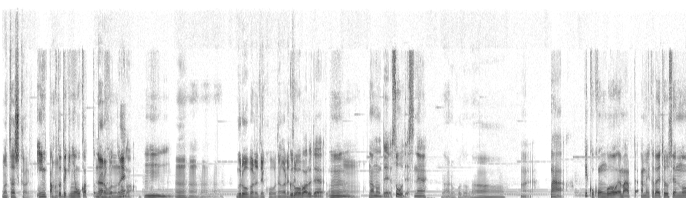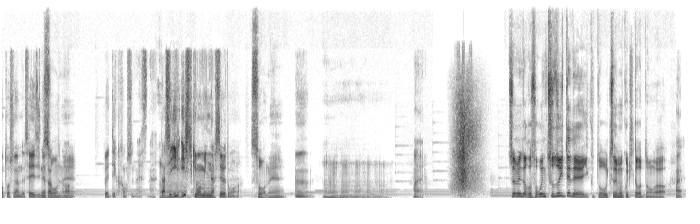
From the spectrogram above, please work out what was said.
まあ確かに。インパクト的に多かった。なるほどねうん。うんうんうんうん。グローバルでこう流れてる。グローバルで。うん。うん。なので、そうですね。なるほどな。はい。まあ、結構今後、まあ、アメリカ大統領選の年なんで政治ネタっていうのは。増えていくかもしれないですね。だし、うんい意識もみんなしてると思うな。そうね。うん。うんうんうんうんはい。うん。ちなみに、だからそこに続いてでいくと、大木さんにもう一個聞きたかったのが、はい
